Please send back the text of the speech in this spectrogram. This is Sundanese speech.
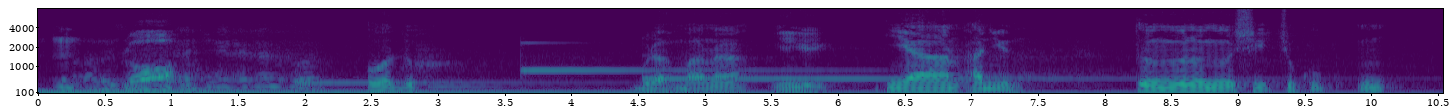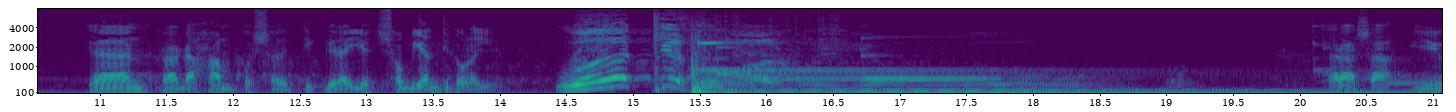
roh Wauh hmm? Hai be mana yang an tensi cukup danrada hampus sayatik diat sobbiyan rasa y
